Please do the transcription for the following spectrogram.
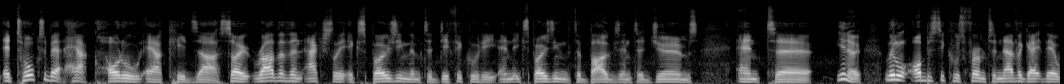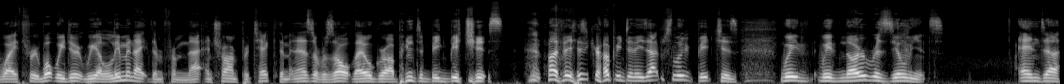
it talks about how coddled our kids are. So rather than actually exposing them to difficulty and exposing them to bugs and to germs and to you know little obstacles for them to navigate their way through, what we do we eliminate them from that and try and protect them. And as a result, they all grow up into big bitches. like they just grow up into these absolute bitches with with no resilience. And uh,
